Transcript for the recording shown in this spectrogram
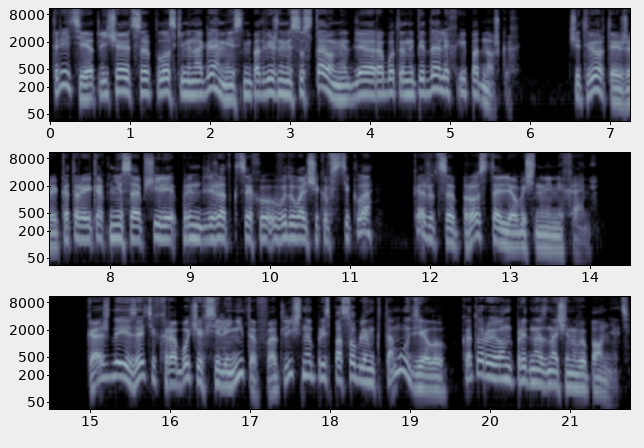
Третьи отличаются плоскими ногами с неподвижными суставами для работы на педалях и подножках. Четвертые же, которые, как мне сообщили, принадлежат к цеху выдувальщиков стекла — кажутся просто легочными мехами. Каждый из этих рабочих селенитов отлично приспособлен к тому делу, которое он предназначен выполнять.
